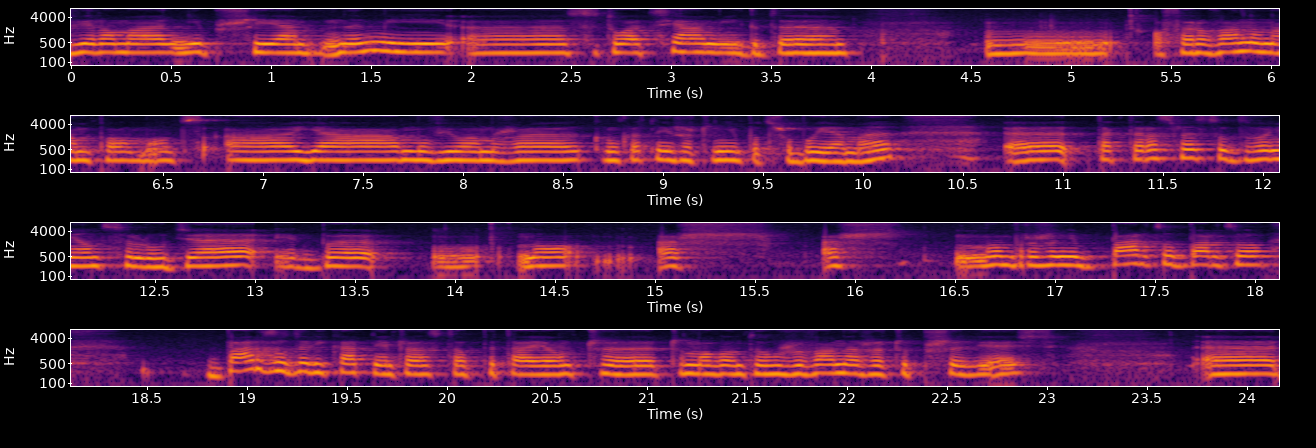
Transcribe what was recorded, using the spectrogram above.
wieloma nieprzyjemnymi e, sytuacjami, gdy mm, oferowano nam pomoc, a ja mówiłam, że konkretnej rzeczy nie potrzebujemy, e, tak teraz często dzwoniący ludzie jakby mm, no aż, aż mam wrażenie bardzo, bardzo bardzo delikatnie często pytają, czy, czy mogą te używane rzeczy przywieźć. E,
